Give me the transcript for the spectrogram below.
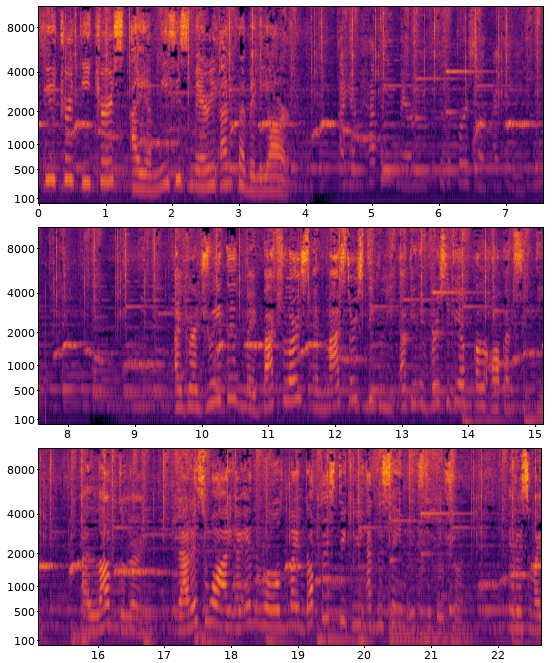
my future teachers, I am Mrs. Mary Ann Fabellar. I am happily married to the person I prayed for. I graduated my bachelor's and master's degree at the University of Caloocan City. I love to learn. That is why I enrolled my doctor's degree at the same institution. It is my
